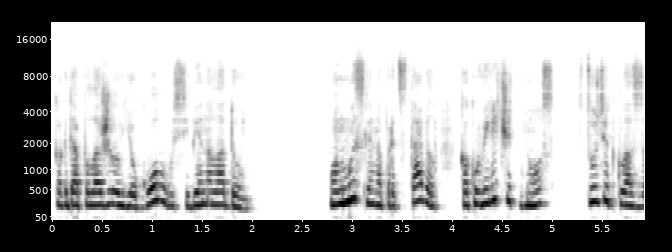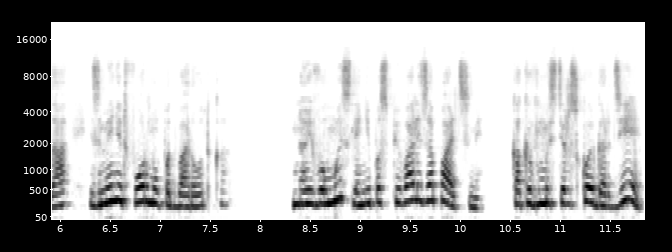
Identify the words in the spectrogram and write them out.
когда положил ее голову себе на ладонь. Он мысленно представил, как увеличит нос, сузит глаза, изменит форму подбородка. Но его мысли не поспевали за пальцами, как и в мастерской Гордея,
